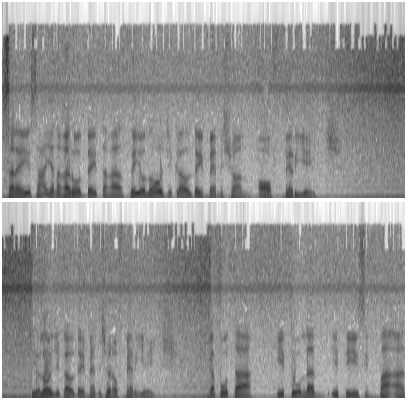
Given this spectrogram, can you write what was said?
Sanay saya nga rod, day nga theological dimension of marriage. Theological dimension of marriage. Gaputa, itulad iti simbaan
